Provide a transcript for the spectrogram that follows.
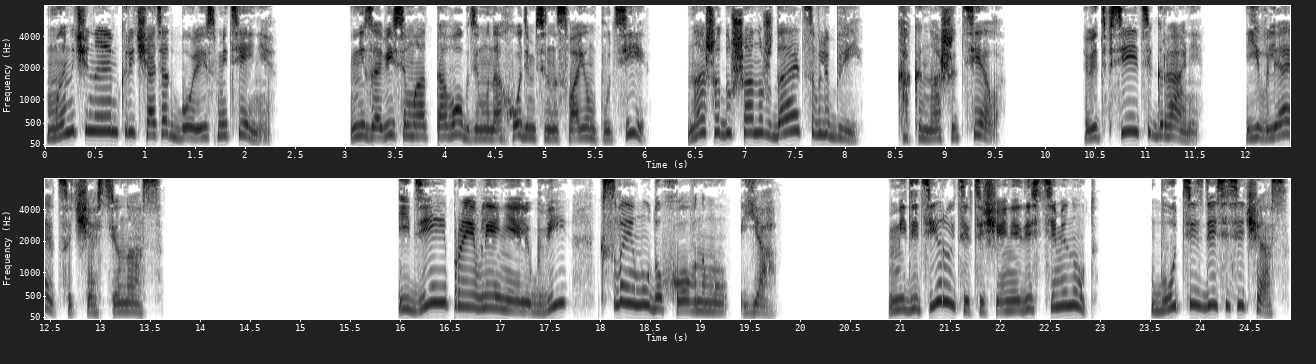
мы начинаем кричать от боли и смятения. Независимо от того, где мы находимся на своем пути, наша душа нуждается в любви, как и наше тело. Ведь все эти грани являются частью нас. Идеи проявления любви к своему духовному «я». Медитируйте в течение 10 минут. Будьте здесь и сейчас.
